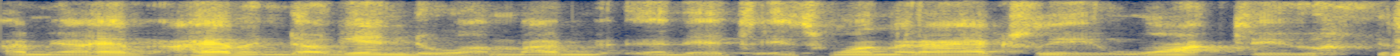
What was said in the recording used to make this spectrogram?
I mean, I, have, I haven't dug into them. I'm, it's, it's one that I actually want to.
